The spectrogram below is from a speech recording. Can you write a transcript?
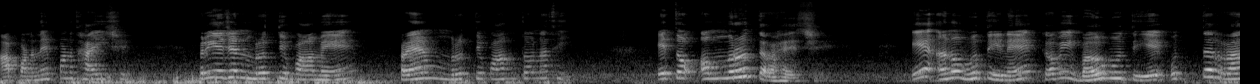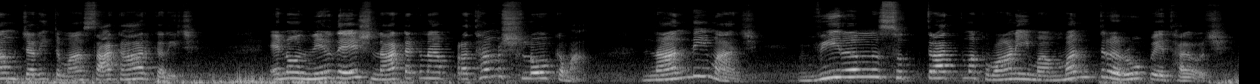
આપણને પણ થાય છે. પ્રિયજન મૃત્યુ પામે પ્રેમ મૃત્યુ પામતો નથી. એ તો અમૃત રહે છે. એ અનુભૂતિને કવિ ભવભૂતિએ ઉત્તર રામચરિતમાં સાકાર કરી છે. એનો નિર્દેશ નાટકના પ્રથમ શ્લોકમાં નાંદીમાં જ વિરલ સૂત્રાત્મક વાણીમાં મંત્ર રૂપે થયો છે.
